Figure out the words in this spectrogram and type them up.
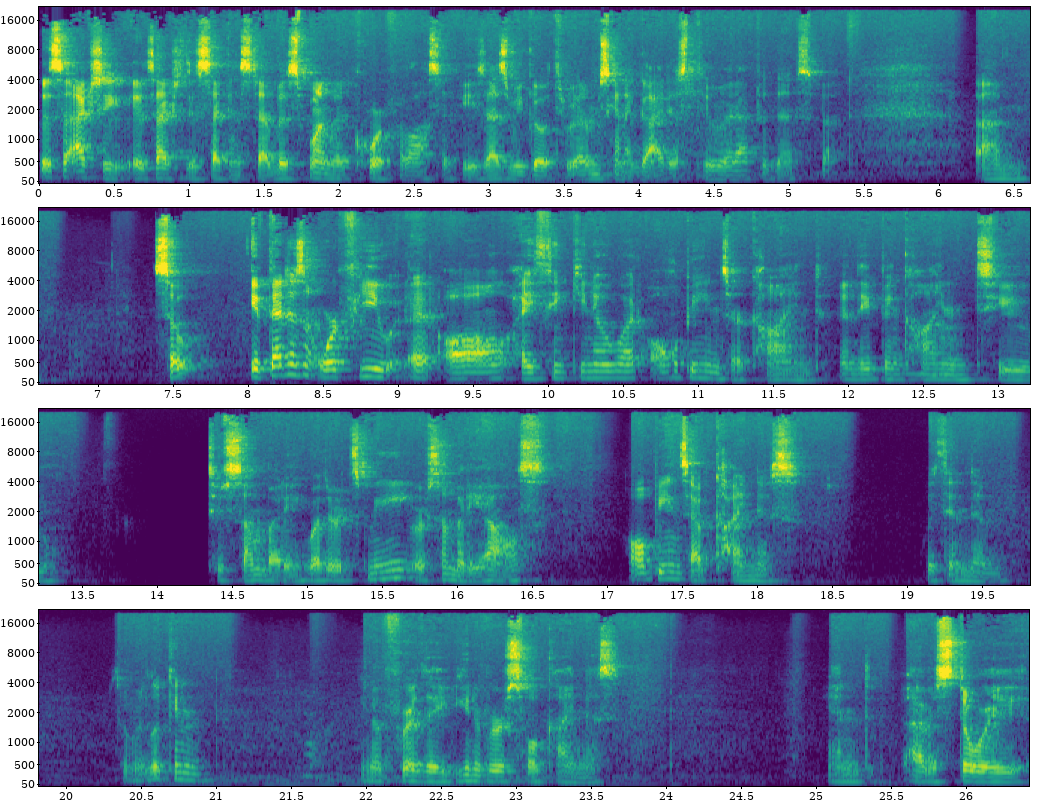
This actually it's actually the second step. It's one of the core philosophies as we go through it. I'm just going to guide us through it after this, but um, so if that doesn't work for you at all, I think you know what all beings are kind, and they've been kind to to somebody, whether it's me or somebody else. All beings have kindness within them, so we're looking, you know, for the universal kindness. And I have a story.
